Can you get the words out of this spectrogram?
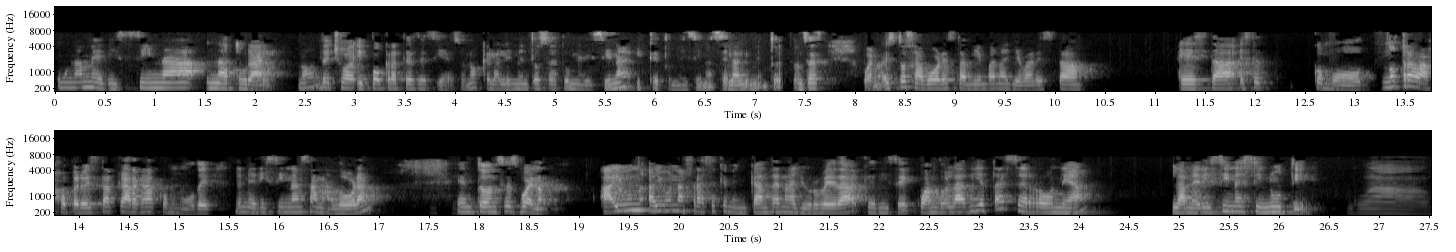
una medicina natural, ¿no? De hecho, Hipócrates decía eso, ¿no? Que el alimento sea tu medicina y que tu medicina sea el alimento. Entonces, bueno, estos sabores también van a llevar esta, esta, este como, no trabajo, pero esta carga como de, de medicina sanadora. Entonces, bueno, hay, un, hay una frase que me encanta en Ayurveda que dice, cuando la dieta es errónea, la medicina es inútil. Wow.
